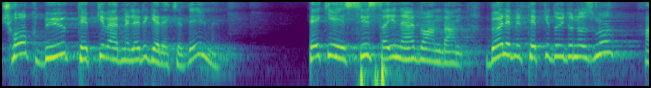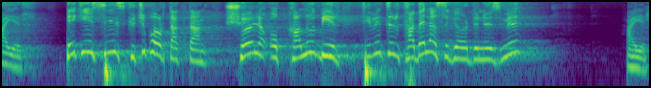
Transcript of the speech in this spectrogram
çok büyük tepki vermeleri gerekir değil mi? Peki siz Sayın Erdoğan'dan böyle bir tepki duydunuz mu? Hayır. Peki siz küçük ortaktan şöyle okkalı bir Twitter tabelası gördünüz mü? Hayır.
